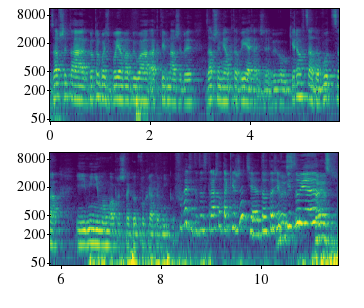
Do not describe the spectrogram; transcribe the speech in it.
zawsze ta gotowość bojowa była aktywna, żeby zawsze miał kto wyjechać, żeby był kierowca, dowódca i minimum oprócz tego dwóch ratowników. Słuchajcie, to to straszne takie życie, to, to się To jest- wpisuje... To jest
